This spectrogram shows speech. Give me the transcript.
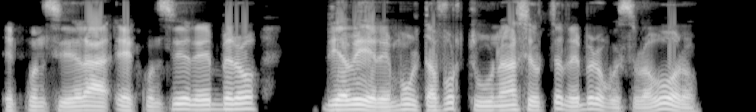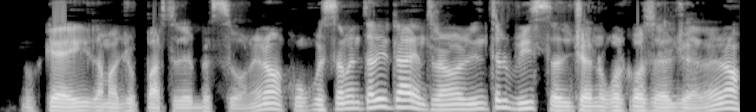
e, considera- e considererebbero di avere molta fortuna se otterrebbero questo lavoro, ok? La maggior parte delle persone, no? Con questa mentalità entrano all'intervista dicendo qualcosa del genere, no?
